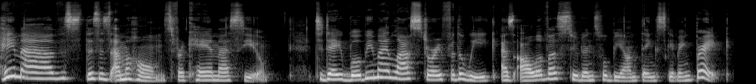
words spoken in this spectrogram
Hey Mavs! This is Emma Holmes for KMSU. Today will be my last story for the week as all of us students will be on Thanksgiving break.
